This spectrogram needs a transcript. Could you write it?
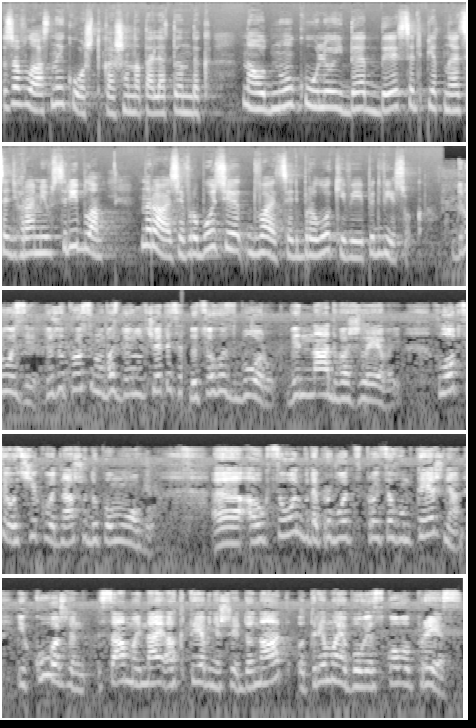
за власний кошт, каже Наталя Тиндик. На одну кулю йде 10-15 грамів срібла. Наразі в роботі 20 брелоків і підвісок. Друзі, дуже просимо вас долучитися до цього збору. Він надважливий. Хлопці очікують нашу допомогу. Е, аукціон буде проводитися протягом тижня, і кожен найактивніший донат отримає обов'язково приз.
